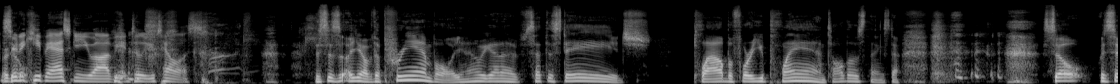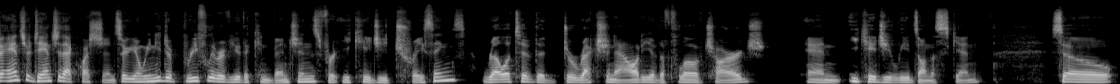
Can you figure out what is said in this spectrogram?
We're So- going to keep asking you, Avi, until you tell us. This is, you know, the preamble. You know, we got to set the stage, plow before you plant, all those things. Now, so, so answer to answer that question. So, you know, we need to briefly review the conventions for EKG tracings relative to the directionality of the flow of charge and EKG leads on the skin. So,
